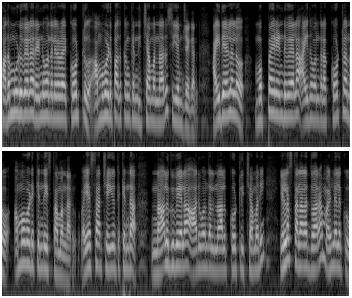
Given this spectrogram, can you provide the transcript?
పదమూడు వేల రెండు వందల ఇరవై కోట్లు అమ్మఒడి పథకం కింద ఇచ్చామన్నారు సీఎం జగన్. ఐదేళ్ళలో ముప్పై రెండు వేల ఐదు వందల కోట్లను అమ్మఒడి కింద ఇస్తామన్నారు. వైఎస్ఆర్ చేయూత కింద నాలుగు వేల ఆరు వందల నాలుగు కోట్లు ఇచ్చామని ఇళ్ళ స్థలాల ద్వారా మహిళలకు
